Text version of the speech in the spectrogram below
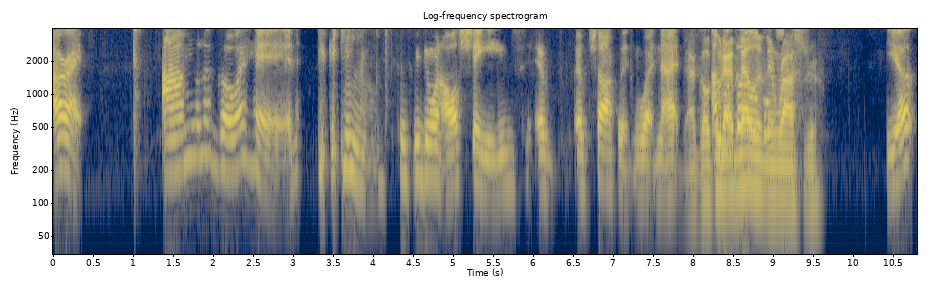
All right. I'm gonna go ahead since we're doing all shades of, of chocolate and whatnot. I go through that go- melanin roster. Yep.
